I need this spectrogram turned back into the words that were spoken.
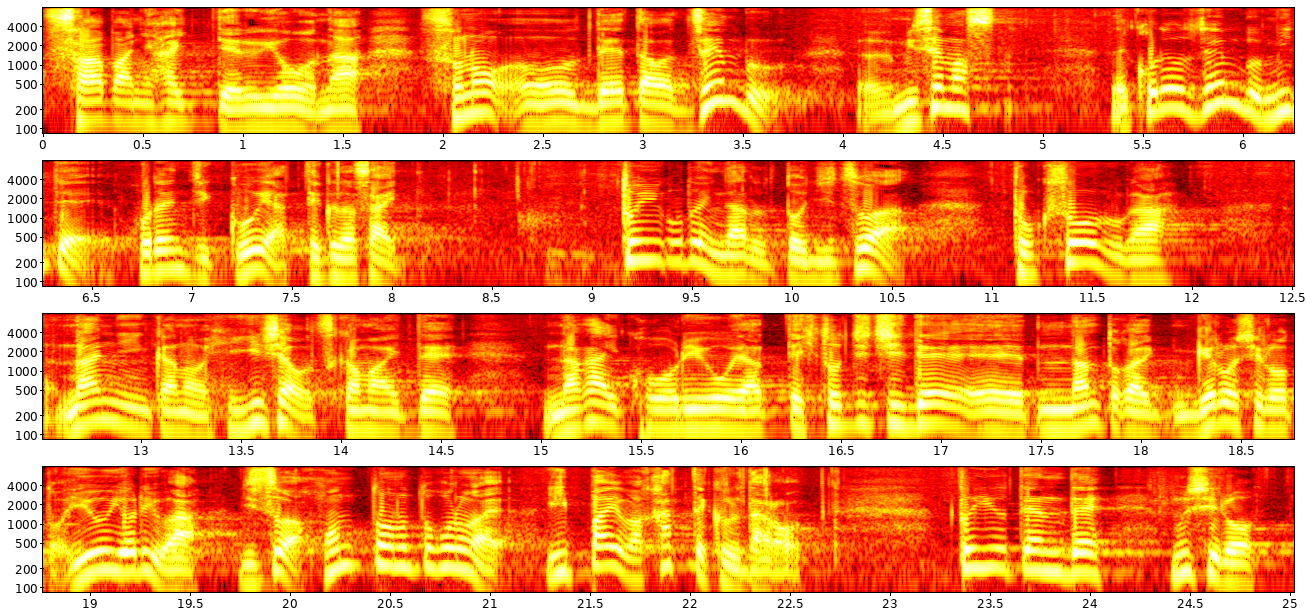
サーバーに入っているようなそのデータは全部見せます。でこれを全部見てフォレンジックをやってください。ということになると実は特捜部が何人かの被疑者を捕まえて長い交流をやって人質で、えー、なんとかゲロしろというよりは実は本当のところがいっぱい分かってくるだろう。という点でむしろ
